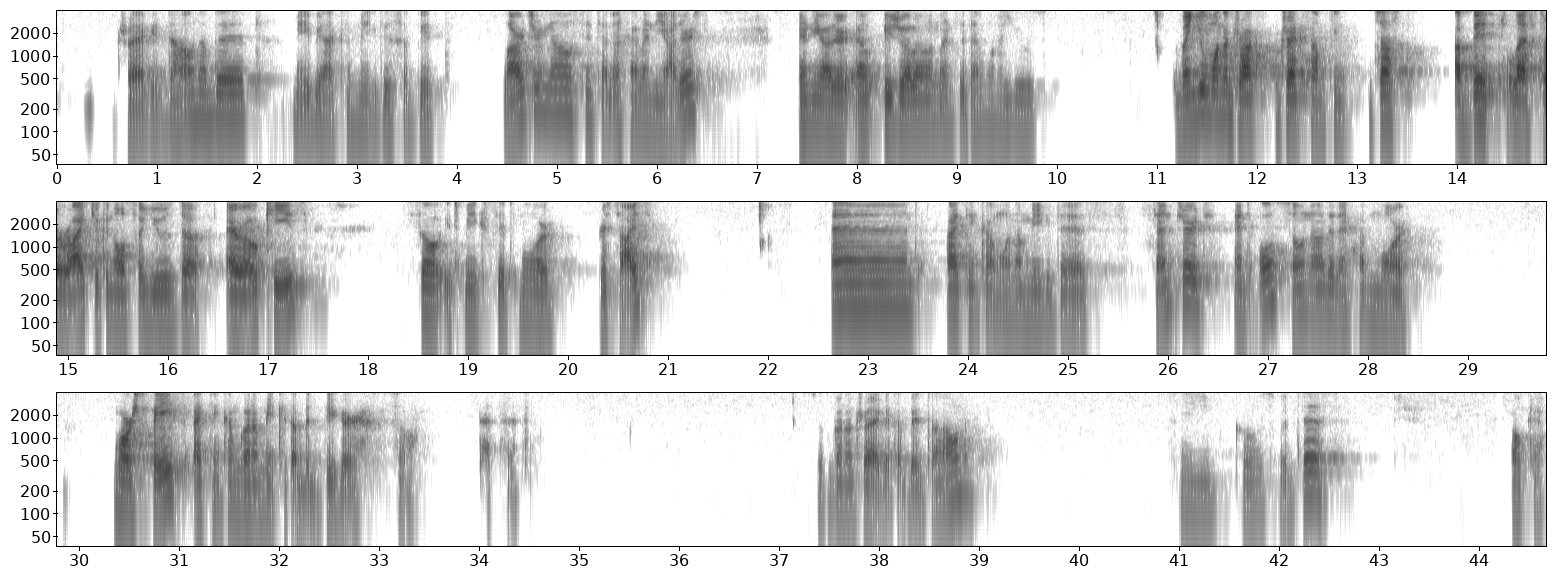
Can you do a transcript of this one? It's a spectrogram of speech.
drag it down a bit. Maybe I can make this a bit larger now since I don't have any others, any other visual elements that I want to use. When you want to drag, drag something just a bit left or right, you can also use the arrow keys. So it makes it more precise. And I think I want to make this centered. And also now that I have more more space, I think I'm going to make it a bit bigger. So that's it. Just going to drag it a bit down. Same goes with this. Okay.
